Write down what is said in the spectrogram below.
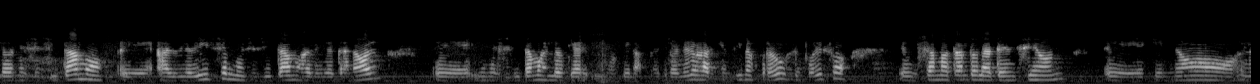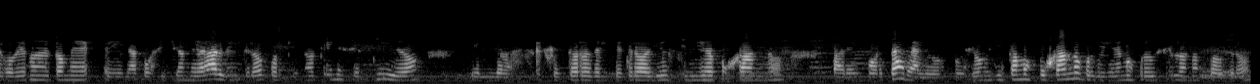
lo necesitamos eh, al biodiesel, necesitamos al bioetanol eh, y necesitamos lo que, lo que los petroleros argentinos producen. Por eso eh, llama tanto la atención que no el gobierno no tome la posición de árbitro, porque no tiene sentido que los, el sector del petróleo siga pujando para importar algo, porque si estamos pujando porque queremos producirlo nosotros,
